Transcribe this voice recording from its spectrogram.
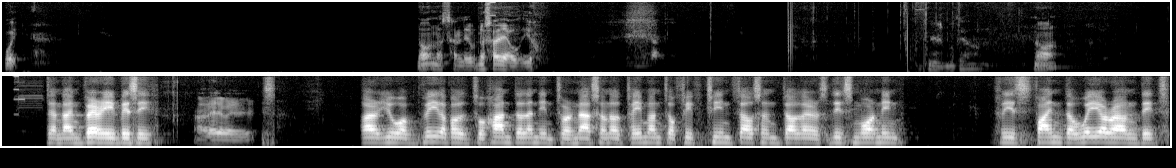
Uy. No, no sale, no sale audio. No. and I'm very busy. A ver, a ver. Are you available to handle an international payment of $15,000 this morning? Please find a way around it.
